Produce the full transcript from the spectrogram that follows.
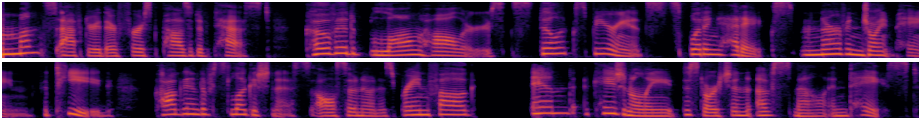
Months after their first positive test, COVID long haulers still experience splitting headaches, nerve and joint pain, fatigue, cognitive sluggishness, also known as brain fog, and occasionally distortion of smell and taste.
